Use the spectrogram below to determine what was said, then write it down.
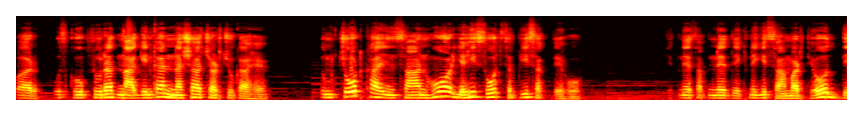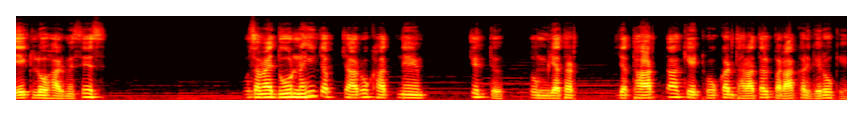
पर उस खूबसूरत नागिन का नशा चढ़ चुका है। तुम चोट खा इंसान हो और यही सोच सपी सकते हो। जितने सपने देखने की सामर्थ्य हो, देख लो हार्मेसिस वो समय दूर नहीं, जब चारों खातने चित्त, तुम यथार्थता के ठोकर धरातल पर आकर गिरोगे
